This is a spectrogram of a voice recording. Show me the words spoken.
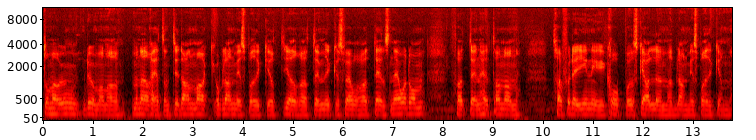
de här ungdomarna med närheten till Danmark och blandmissbruket gör att det är mycket svårare att dels nå dem för att det är en helt annan tragedi inne i kropp och skalle med blandmissbruken.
